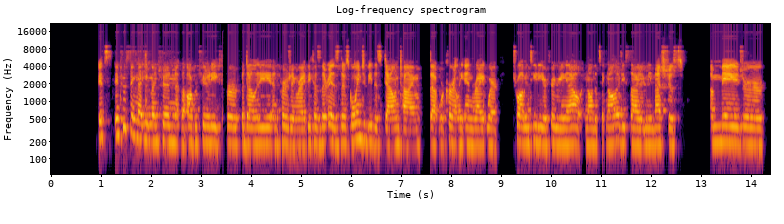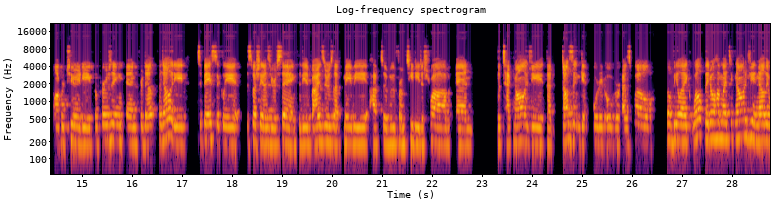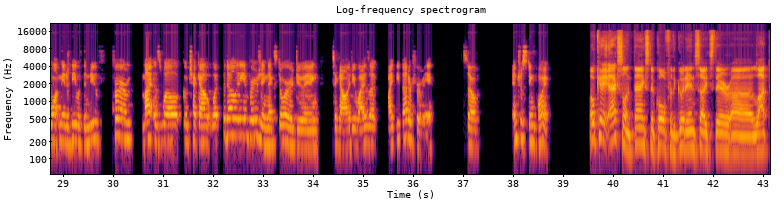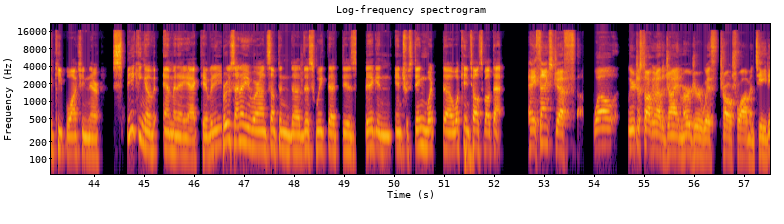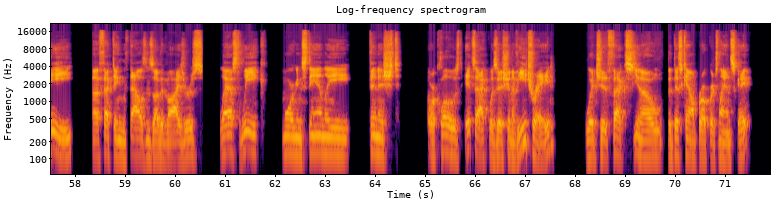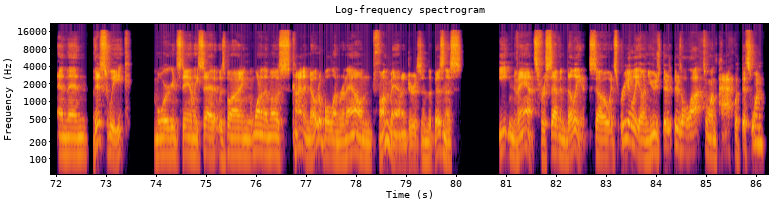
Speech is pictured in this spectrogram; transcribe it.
It's interesting that you mention the opportunity for Fidelity and Pershing, right? Because there is, there's going to be this downtime that we're currently in, right? Where Schwab and TD are figuring it out. And on the technology side, I mean, that's just a major opportunity for Pershing and Fidelity to basically, especially as you were saying, for the advisors that maybe have to move from TD to Schwab and the technology that doesn't get ported over as well, they'll be like, well, they don't have my technology and now they want me to be with a new firm. Might as well go check out what Fidelity and Pershing next door are doing technology wise. That might be better for me. So, interesting point. Okay, excellent. Thanks, Nicole, for the good insights there. A uh, lot to keep watching there. Speaking of M&A activity, Bruce, I know you were on something uh, this week that is big and interesting. What uh, what can you tell us about that? Hey, thanks, Jeff. Well, we were just talking about the giant merger with Charles Schwab and TD affecting thousands of advisors. Last week, Morgan Stanley finished or closed its acquisition of E-Trade, which affects, you know, the discount brokerage landscape. And then this week, Morgan Stanley said it was buying one of the most kind of notable and renowned fund managers in the business, Eaton Vance, for seven billion. So it's really unusual. There, there's a lot to unpack with this one.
